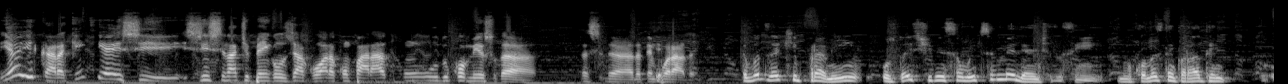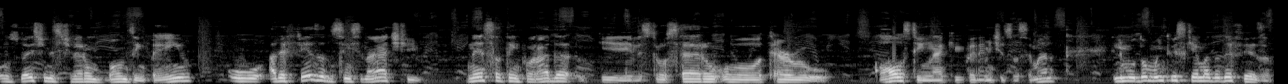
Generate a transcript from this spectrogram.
E aí, cara, quem que é esse Cincinnati Bengals de agora comparado com o do começo da, da, da temporada? Eu vou dizer que, pra mim, os dois times são muito semelhantes, assim. No começo da temporada, tem, os dois times tiveram um bom desempenho. O, a defesa do Cincinnati, nessa temporada, que eles trouxeram o Terrell Austin, né, que foi demitido essa semana, ele mudou muito o esquema da defesa.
